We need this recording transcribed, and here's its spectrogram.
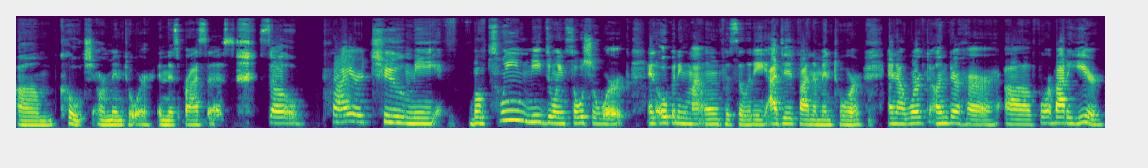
um, coach or mentor in this process. So prior to me between me doing social work and opening my own facility, I did find a mentor and I worked under her uh, for about a year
